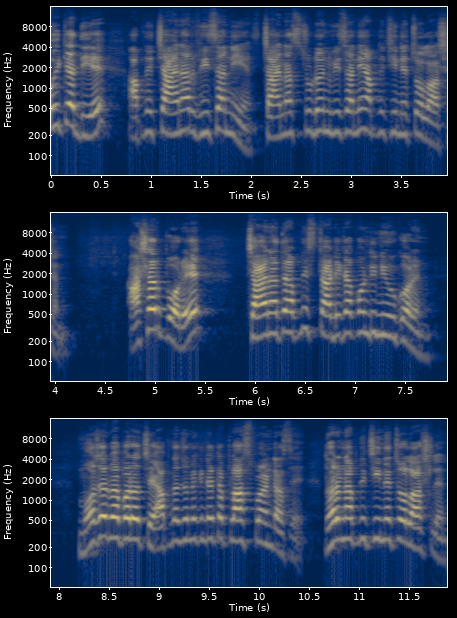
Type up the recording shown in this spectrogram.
ওইটা দিয়ে আপনি চায়নার ভিসা নিয়ে চায়নার স্টুডেন্ট ভিসা নিয়ে আপনি চীনে চলে আসেন। আসার পরে চায়নাতে আপনি স্টাডিটা কন্টিনিউ করেন। মজার ব্যাপার হচ্ছে, আপনার জন্য কিন্তু একটা প্লাস পয়েন্ট আছে। ধরেন আপনি চীনে চলে আসলেন।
